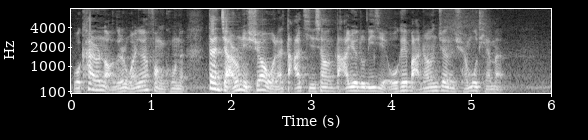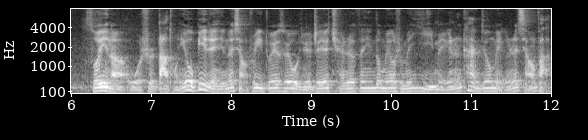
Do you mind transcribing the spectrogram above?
我看着脑子是完全放空的。但假如你需要我来答题，像答阅读理解，我可以把这张卷子全部填满。所以呢，我是大同意，因为我闭着眼睛能想出一堆，所以我觉得这些全身分析都没有什么意义。每个人看就有每个人想法。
